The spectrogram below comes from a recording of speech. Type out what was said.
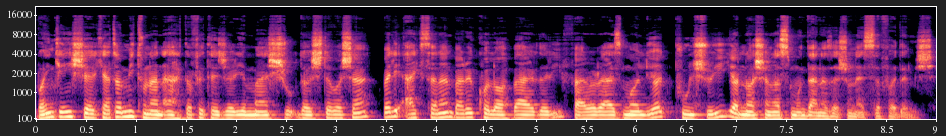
با اینکه این شرکت ها می‌تونن اهداف تجاری مشروع داشته باشن ولی اکثرا برای کلاهبرداری، فرار از مالیات، پولشویی یا ناشناس موندن ازشون استفاده میشه.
